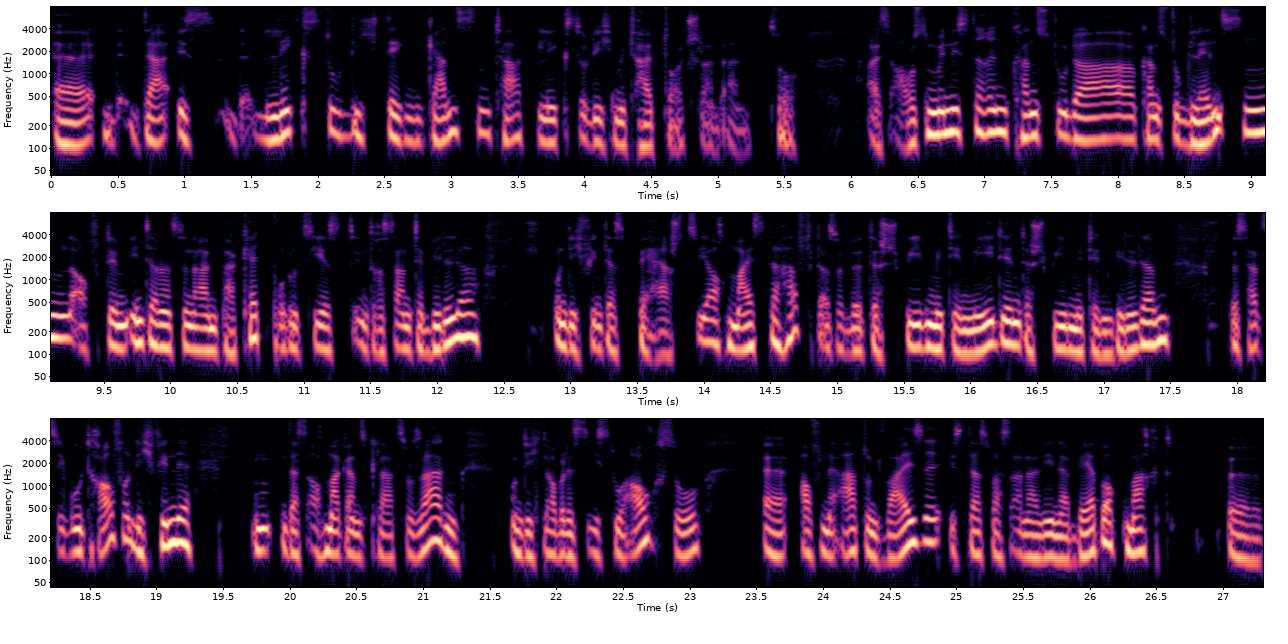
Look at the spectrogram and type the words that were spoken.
Äh, da ist, legst du dich den ganzen Tag, legst du dich mit halb Deutschland an. So. Als Außenministerin kannst du da, kannst du glänzen auf dem internationalen Parkett, produzierst interessante Bilder. Und ich finde, das beherrscht sie auch meisterhaft. Also das Spiel mit den Medien, das Spiel mit den Bildern, das hat sie gut drauf. Und ich finde, um das auch mal ganz klar zu sagen, und ich glaube, das siehst du auch so, äh, auf eine Art und Weise ist das, was Annalena Baerbock macht, äh,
